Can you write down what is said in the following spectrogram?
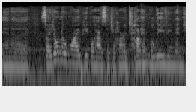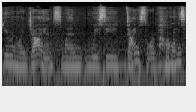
And uh, so I don't know why people have such a hard time believing in humanoid giants when we see dinosaur bones.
